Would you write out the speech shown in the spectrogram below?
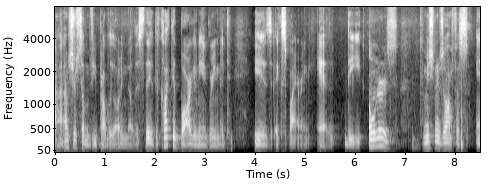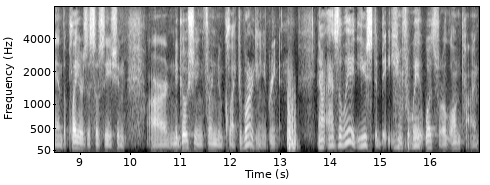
Uh, I'm sure some of you probably already know this. The, the collective bargaining agreement is expiring, and the owners, commissioner's office, and the players association are negotiating for a new collective bargaining agreement. Now, as the way it used to be, for the way it was for a long time,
